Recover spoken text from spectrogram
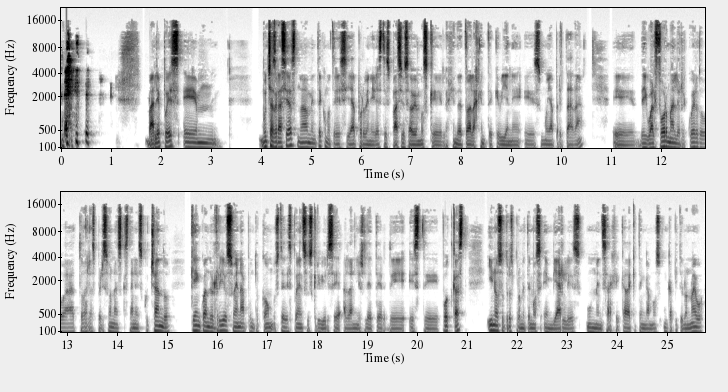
vale, pues eh, Muchas gracias nuevamente, como te decía, por venir a este espacio. Sabemos que la agenda de toda la gente que viene es muy apretada. Eh, de igual forma, le recuerdo a todas las personas que están escuchando que en cuandoelriosuena.com ustedes pueden suscribirse a la newsletter de este podcast y nosotros prometemos enviarles un mensaje cada que tengamos un capítulo nuevo.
